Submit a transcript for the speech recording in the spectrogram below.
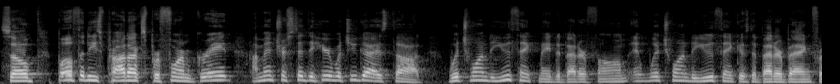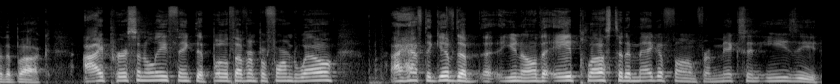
So both of these products perform great. I'm interested to hear what you guys thought. Which one do you think made the better foam and which one do you think is the better bang for the buck? I personally think that both of them performed well. I have to give the, uh, you know, the A plus to the Megafoam for mixing easy.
